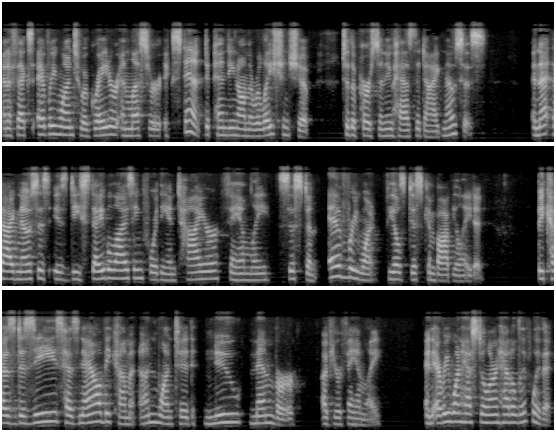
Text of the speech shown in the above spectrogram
and affects everyone to a greater and lesser extent depending on the relationship to the person who has the diagnosis. And that diagnosis is destabilizing for the entire family system. Everyone feels discombobulated because disease has now become an unwanted new member of your family. And everyone has to learn how to live with it,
